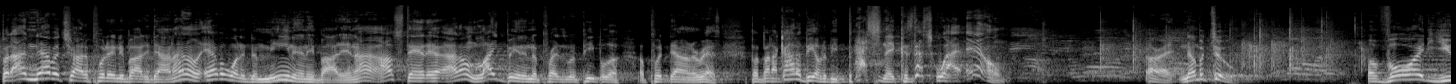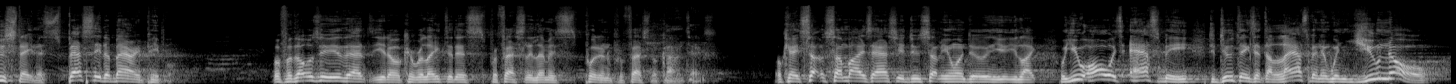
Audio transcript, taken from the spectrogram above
But I never try to put anybody down. I don't ever want to demean anybody. And I, will stand, I don't like being in the presence where people are, are put down and rest. But, but I got to be able to be passionate because that's who I am. All right, number two avoid you statements, especially to married people. But for those of you that you know can relate to this professionally, let me put it in a professional context. Okay, so, somebody's asked you to do something you want to do, and you, you're like, well, you always ask me to do things at the last minute when you know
